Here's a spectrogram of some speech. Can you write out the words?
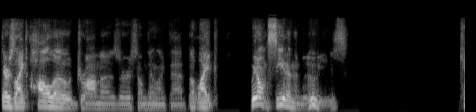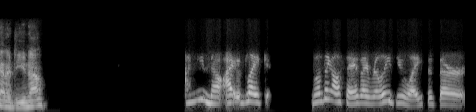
There's like holodramas or something mm-hmm. like that, but like we don't see it in the movies. Kenna, do you know? I mean, no, I like one thing I'll say is I really do like that there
